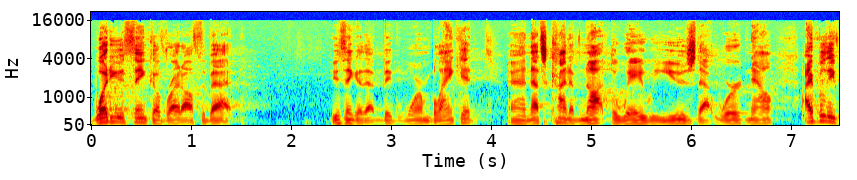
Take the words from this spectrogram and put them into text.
what do you think of right off the bat? You think of that big warm blanket, and that's kind of not the way we use that word now. I believe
